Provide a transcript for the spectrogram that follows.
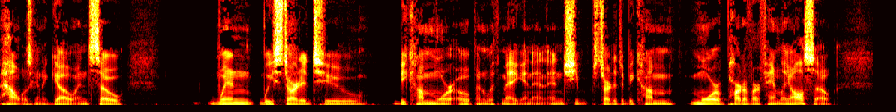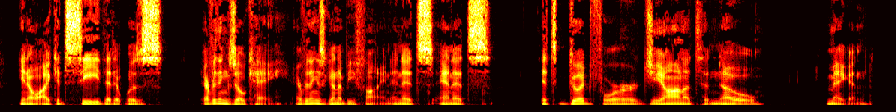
how it was going to go. And so when we started to become more open with Megan and, and she started to become more a part of our family also, you know, I could see that it was everything's okay. Everything's going to be fine. And it's, and it's, it's good for Gianna to know Megan.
